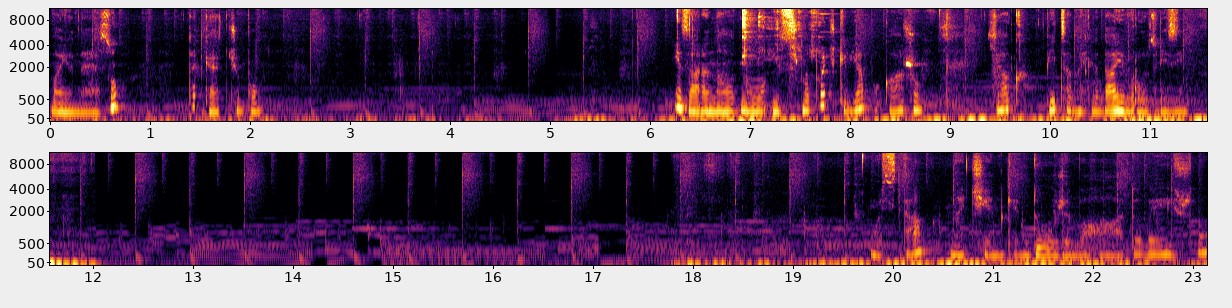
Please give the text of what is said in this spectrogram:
майонезу та кетчупу. І зараз на одному із шматочків я покажу, як піца виглядає в розрізі. Начинки дуже багато вийшло.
